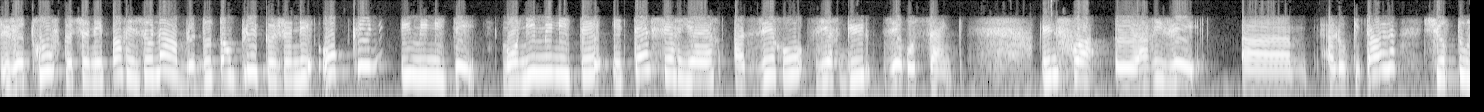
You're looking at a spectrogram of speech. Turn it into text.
je trouve que ce n'est pas raisonnable, d'autant plus que je n'ai aucune immunité mon immunité est inférieure à 0,05. Une fois euh, arrivé à, à l'hôpital, surtout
